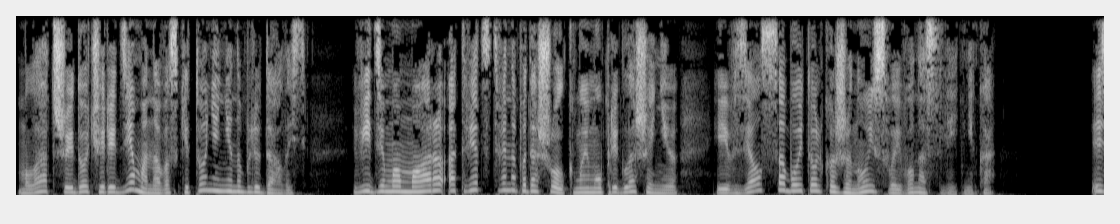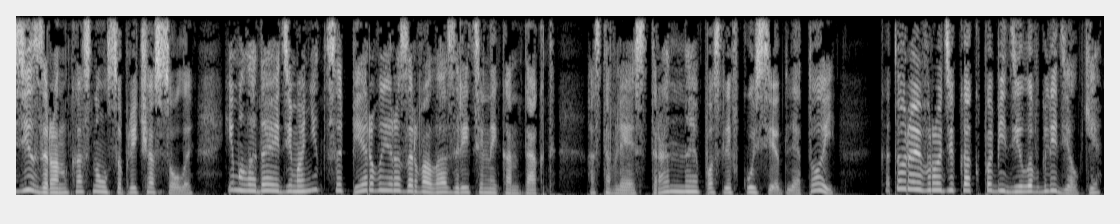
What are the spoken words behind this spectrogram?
Младшей дочери демона в Аскетоне не наблюдалось. Видимо, Мара ответственно подошел к моему приглашению и взял с собой только жену и своего наследника — Зизерон коснулся плеча Солы, и молодая демоница первой разорвала зрительный контакт, оставляя странное послевкусие для той, которая вроде как победила в гляделке.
